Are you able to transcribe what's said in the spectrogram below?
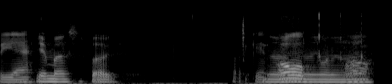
But yeah, Yeah, mas fuck. fucking. No, oh, no, no, no. oh,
